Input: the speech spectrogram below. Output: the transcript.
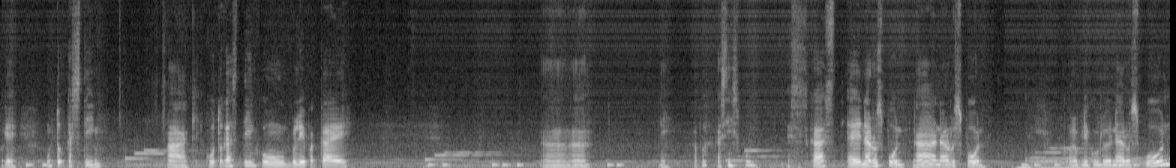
Okay Untuk casting. Ha, untuk casting kau boleh pakai uh, ni. Apa? Casting spoon. Yes, cast eh naru spoon. Ha naru spoon. Kau boleh guna naru spoon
